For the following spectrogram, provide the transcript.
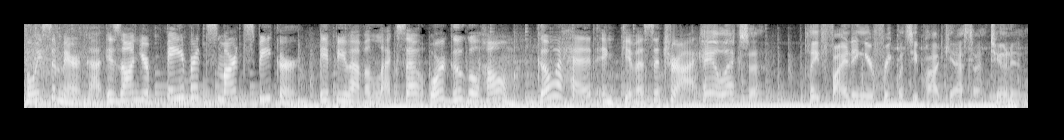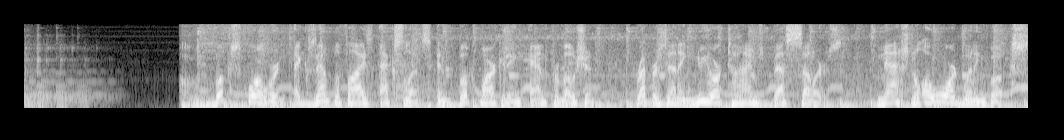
Voice America is on your favorite smart speaker. If you have Alexa or Google Home, go ahead and give us a try. Hey, Alexa, play Finding Your Frequency podcast on TuneIn. Books Forward exemplifies excellence in book marketing and promotion, representing New York Times bestsellers, national award winning books,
